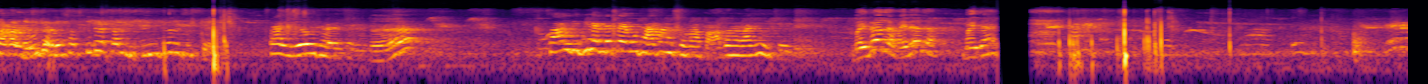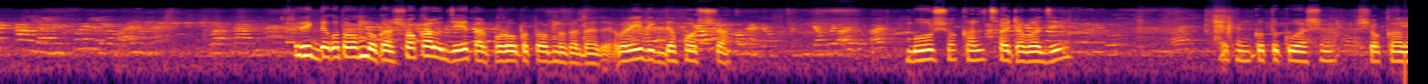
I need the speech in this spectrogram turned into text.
সকালে উঠে চাল উঠে হ্যাঁ? চাল দিবি তাই উঠা না সময় পা আগে উঠে বাইরে যা বাইরে যা বাইরে এদিক দিয়ে কত অন্ধকার সকাল যে তারপরেও কত অন্ধকার দেখা যায়। আবার এই দিক দিয়ে ফর্সা। ভোর সকাল ছয়টা বাজে। এখন কত কুয়াশা সকাল।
